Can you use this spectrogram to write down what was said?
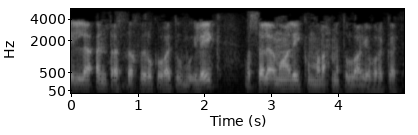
الا انت، استغفرک واتوب الیک۔ والسلام علیکم ورحمۃ اللہ وبرکاتہ۔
